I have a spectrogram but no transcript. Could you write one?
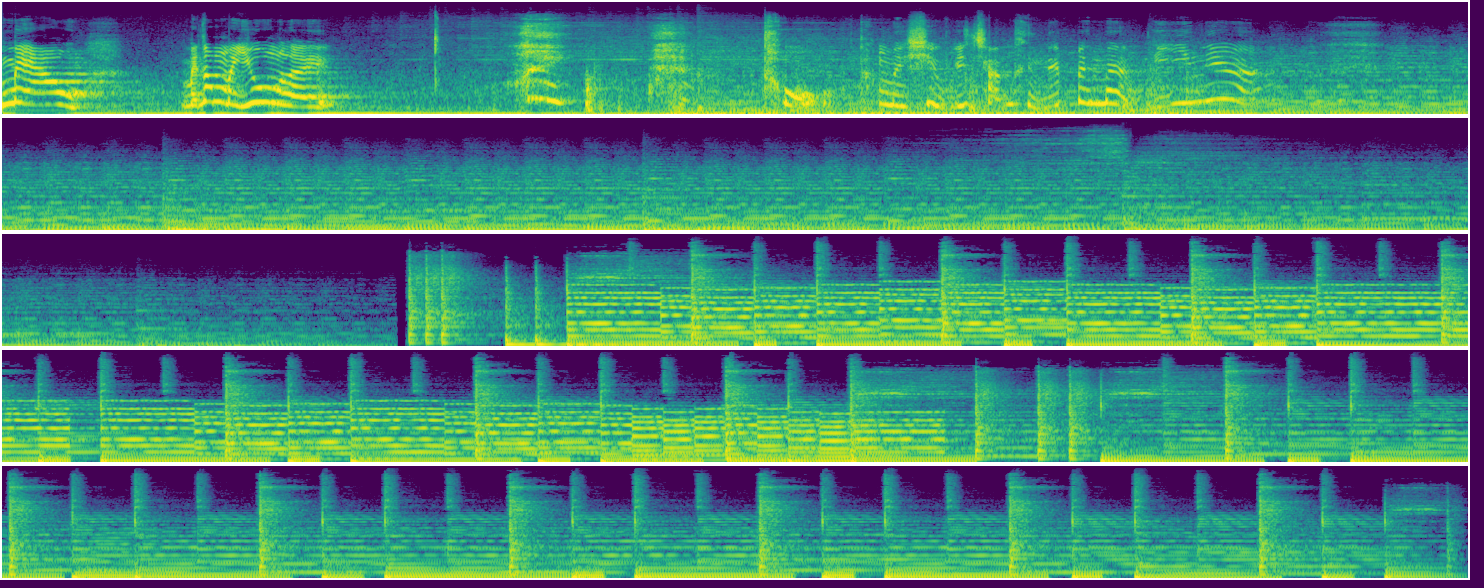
ไม่เอาไม่ต้องมายุ่งเลยเฮ้ยโถทำไมชีวิตฉันถึงได้เป็นแบบนี้เนี่ย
